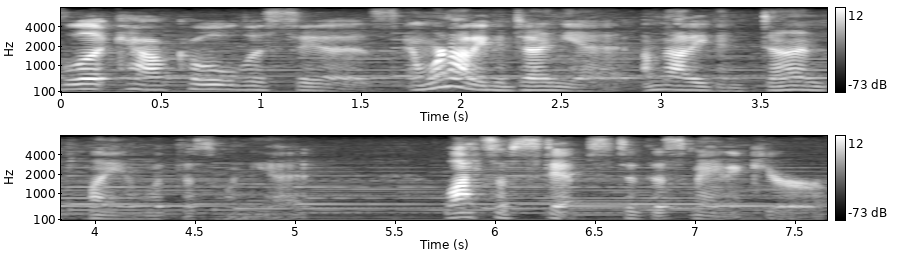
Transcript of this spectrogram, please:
look how cool this is. And we're not even done yet. I'm not even done playing with this one yet. Lots of steps to this manicure.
